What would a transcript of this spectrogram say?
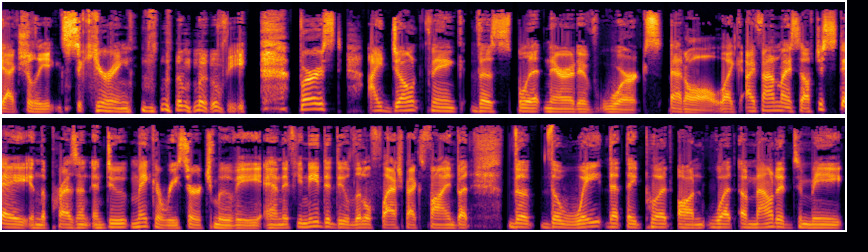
actually securing the movie. First, I don't think the split narrative works at all. Like I found myself just stay in the present and do make a research movie. And if you need to do little flashbacks, fine. But the the weight that they put on what amounted to me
